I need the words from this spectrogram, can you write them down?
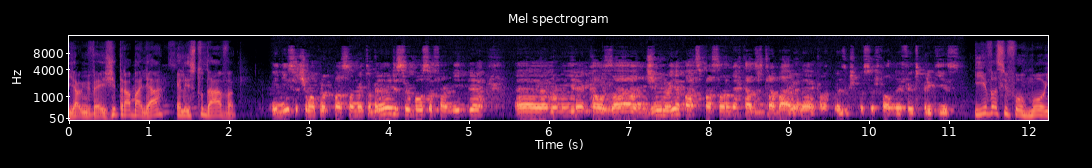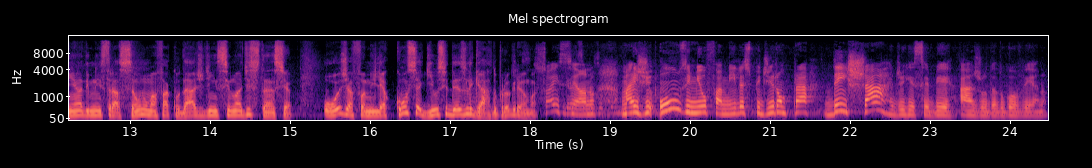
e ao invés de trabalhar, ela estudava. No início tinha uma preocupação muito grande se o Bolsa Família é, não iria causar, diminuir a participação no mercado de trabalho, né? aquela coisa que as pessoas falam do efeito preguiça. Iva se formou em administração numa faculdade de ensino à distância. Hoje a família conseguiu se desligar do programa. Só esse ano, mais de 11 mil famílias pediram para deixar de receber a ajuda do governo.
